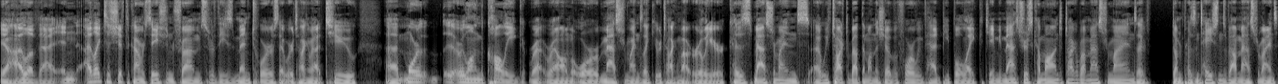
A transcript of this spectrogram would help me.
Yeah, I love that. And I like to shift the conversation from sort of these mentors that we are talking about to uh, more uh, along the colleague realm or masterminds, like you were talking about earlier. Because masterminds, uh, we've talked about them on the show before. We've had people like Jaime Masters come on to talk about masterminds. I've done presentations about masterminds.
